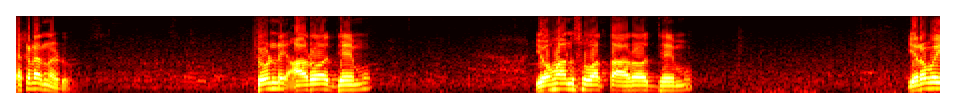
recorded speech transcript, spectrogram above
ఎక్కడన్నాడు? చూడండి ఆరో అధ్యాయము. యోహాను సువార్త ఆరో అధ్యాయము. ఇరవై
